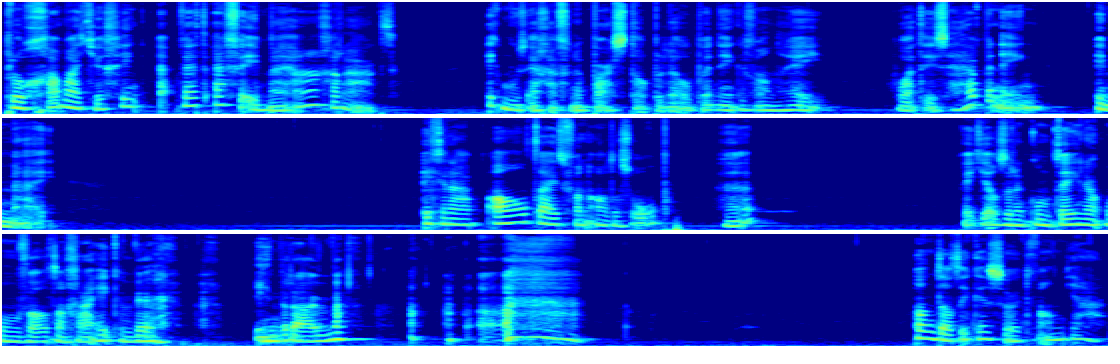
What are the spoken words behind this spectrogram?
programmaatje ging, werd even in mij aangeraakt. Ik moest echt even een paar stappen lopen en denken van... hé, hey, what is happening in mij? Ik raap altijd van alles op. Hè? Weet je, als er een container omvalt, dan ga ik hem weer inruimen. Omdat ik een soort van, ja...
